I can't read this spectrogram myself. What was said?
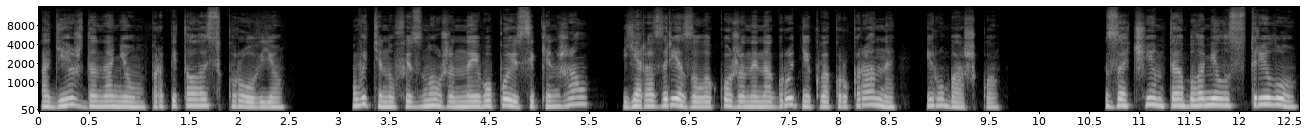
Одежда на нем пропиталась кровью. Вытянув из ножен на его поясе кинжал, я разрезала кожаный нагрудник вокруг раны и рубашку. «Зачем ты обломила стрелу?»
